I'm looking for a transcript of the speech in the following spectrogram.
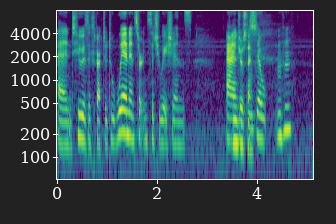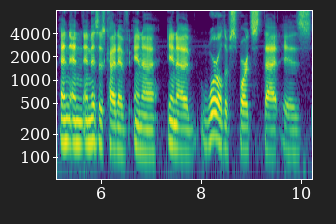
and who is expected to win in certain situations. And Interesting. So, mm-hmm. And and and this is kind of in a in a world of sports that is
